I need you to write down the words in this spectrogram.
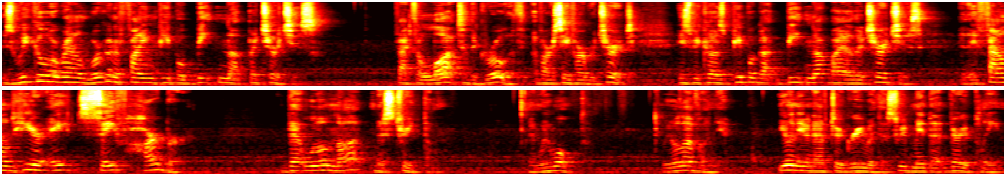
As we go around, we're going to find people beaten up by churches. In fact, a lot to the growth of our Safe Harbor Church is because people got beaten up by other churches and they found here a safe harbor that will not mistreat them. And we won't. We will love on you. You don't even have to agree with us. We've made that very plain.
